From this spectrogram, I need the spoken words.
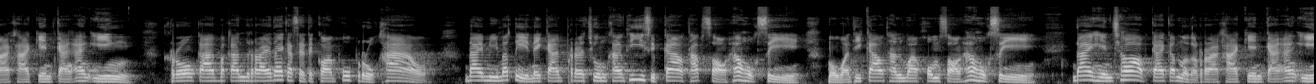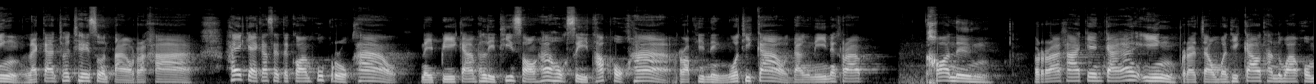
ราคาเกณฑ์การอ้างอิง โครงการประกันรายได้เกษตรกรผู้ปลูกข้าว ได้มีมติในการประชุมครั้งที่ 29 ทับ 2564 เมื่อวันที่ 9 ธันวาคม 2564 ได้เห็นชอบการกำหนดราคาเกณฑ์การอ้างอิง และการชดเชยส่วนต่างราคา ให้แก่เกษตรกรผู้ปลูกข้าว ในปีการผลิตที่ 2564ทับ65รอบที่1งวดที่ 9 ดังนี้นะครับ ข้อ 1 ราคาเกณฑ์การอ้างอิง ประจำวันที่ 9 ธันวาคม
